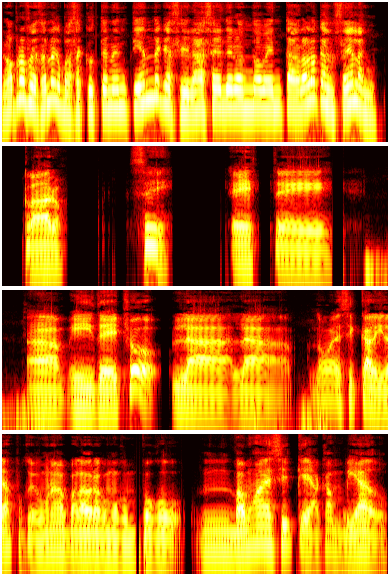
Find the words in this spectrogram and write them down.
no, profesor, lo que pasa es que usted no entiende que si él hace el de los 90 ahora lo cancelan. Claro. Sí. Este. y de hecho, la, la. No voy a decir calidad, porque es una palabra como que un poco. mm, Vamos a decir que ha cambiado.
